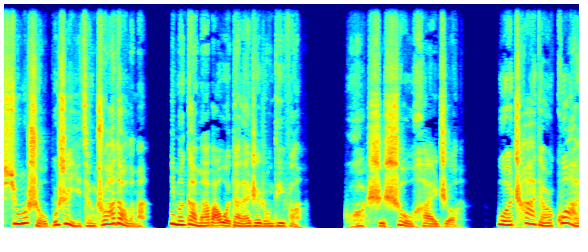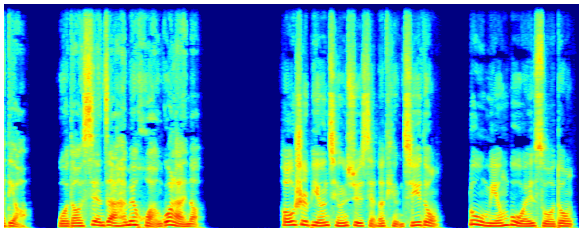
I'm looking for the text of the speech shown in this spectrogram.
凶手不是已经抓到了吗？你们干嘛把我带来这种地方？我是受害者，我差点挂掉，我到现在还没缓过来呢。侯世平情绪显得挺激动，陆明不为所动，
